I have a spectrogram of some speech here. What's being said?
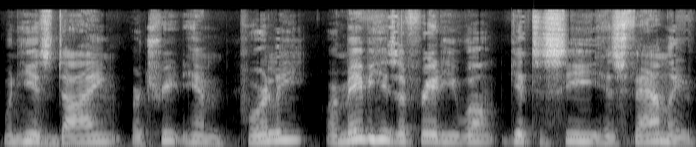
when he is dying or treat him poorly? Or maybe he's afraid he won't get to see his family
